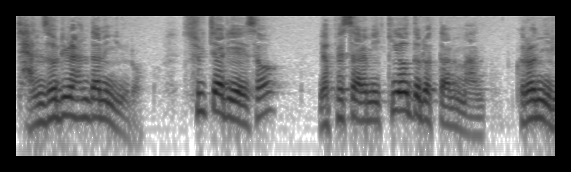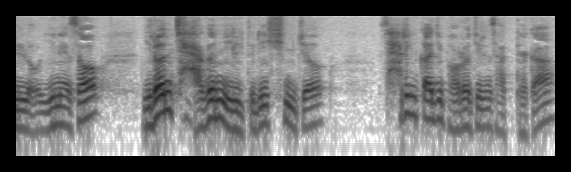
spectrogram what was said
잔소리를 한다는 이유로 술자리에서 옆에 사람이 끼어들었다는 만, 그런 일로 인해서 이런 작은 일들이 심지어 살인까지 벌어지는 사태가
